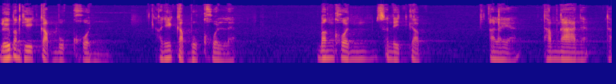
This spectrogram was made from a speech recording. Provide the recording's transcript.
หรือบางทีกับบุคคล คราวนี้กับบุคคลแหละ บางคนสนิทกับอะไรอะทำงานอะท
